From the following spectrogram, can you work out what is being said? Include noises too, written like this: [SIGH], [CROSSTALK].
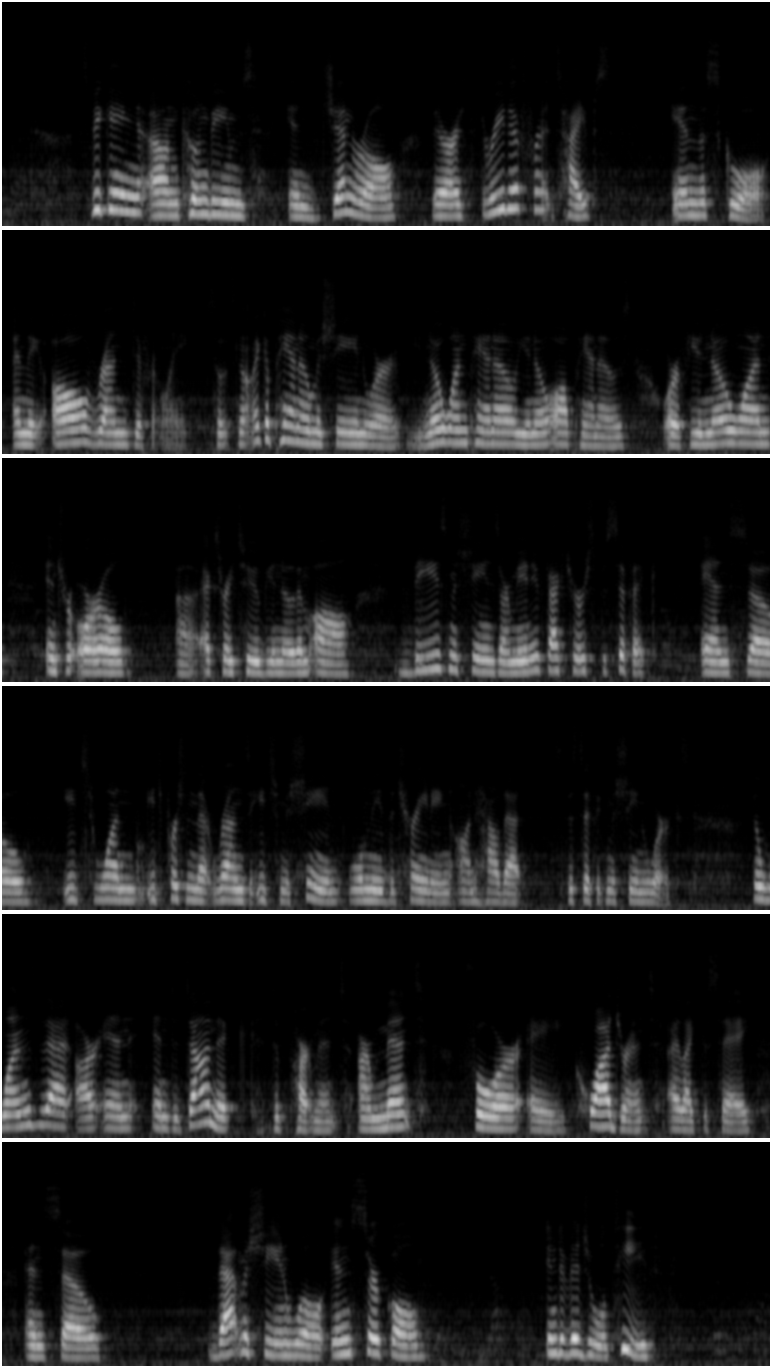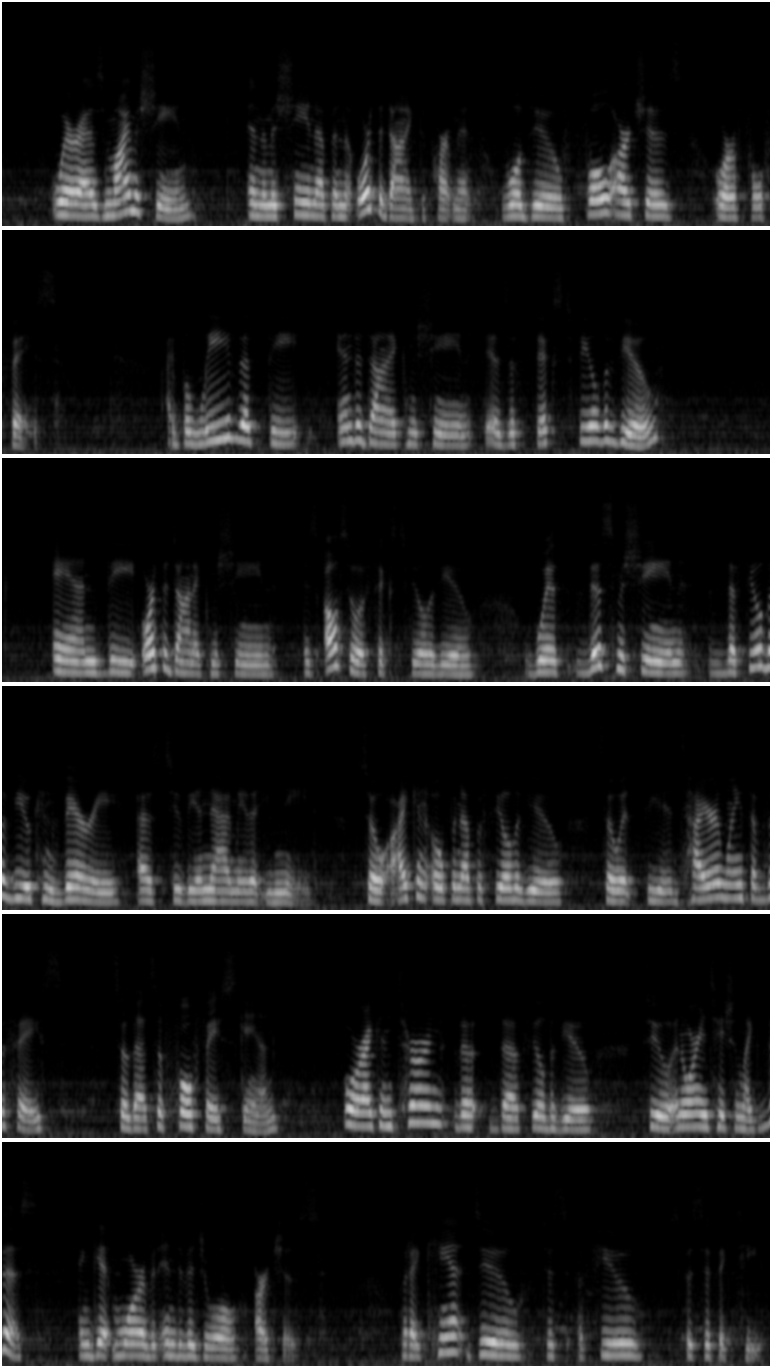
Speaking on cone beams in general, there are three different types in the school, and they all run differently. So it's not like a pano machine where you know one pano, you know all panos, or if you know one intraoral uh, x-ray tube, you know them all. These machines are manufacturer specific, and so each one, each person that runs each machine will need the training on how that specific machine works. The ones that are in endodontic department are meant for a quadrant, I like to say, and so that machine will encircle individual teeth, whereas my machine and the machine up in the orthodontic department will do full arches or a full face. I believe that the endodontic machine is a fixed field of view and the orthodontic machine is also a fixed field of view with this machine, the field of view can vary as to the anatomy that you need. So I can open up a field of view so it's the entire length of the face, so that's a full face scan. Or I can turn the, the field of view to an orientation like this and get more of an individual arches. But I can't do just a few specific teeth.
